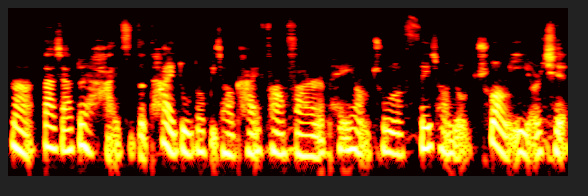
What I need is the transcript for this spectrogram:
那大家对孩子的态度都比较开放，反而培养出了非常有创意，而且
